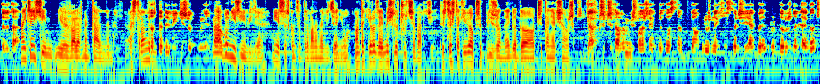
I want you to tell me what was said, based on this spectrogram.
wtedy tak. Najczęściej mnie wywala w mentalnym. Astralny Co wtedy widzisz ogólnie? No, ogólnie nic nie widzę. Nie jestem skoncentrowany na widzeniu. Mam taki rodzaj myśloczucia bardziej. To jest coś takiego przybliżonego do czytania książki. A w przyczynowym już masz jakby dostęp do różnych istot, jakby do różnych ego, czy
